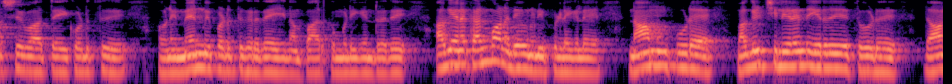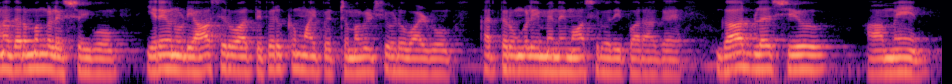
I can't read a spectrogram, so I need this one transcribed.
ஆசீர்வாதத்தை கொடுத்து அவனை மேன்மைப்படுத்துகிறதை நாம் பார்க்க முடிகின்றது. ஆக எனக்கு அன்பான தேவனுடைய பிள்ளைகளே நாமும் கூட மகிழ்ச்சி நிறைந்த இருதயத்தோடு தான தர்மங்களை செய்வோம். இறைவனுடைய ஆசீர்வாதத்தை பெருக்கமாய் பெற்று மகிழ்ச்சியோடு வாழ்வோம். கர்த்தர் உங்களையும் என்னையும் ஆசீர்வதிப்பாராக. காட் பிளஸ் யூ ஆமேன்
